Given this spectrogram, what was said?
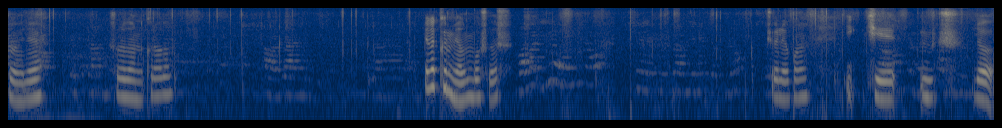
Şöyle. Şuralarını kıralım. Ya da kırmayalım boş ver. Şöyle yapalım. 2 3 4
